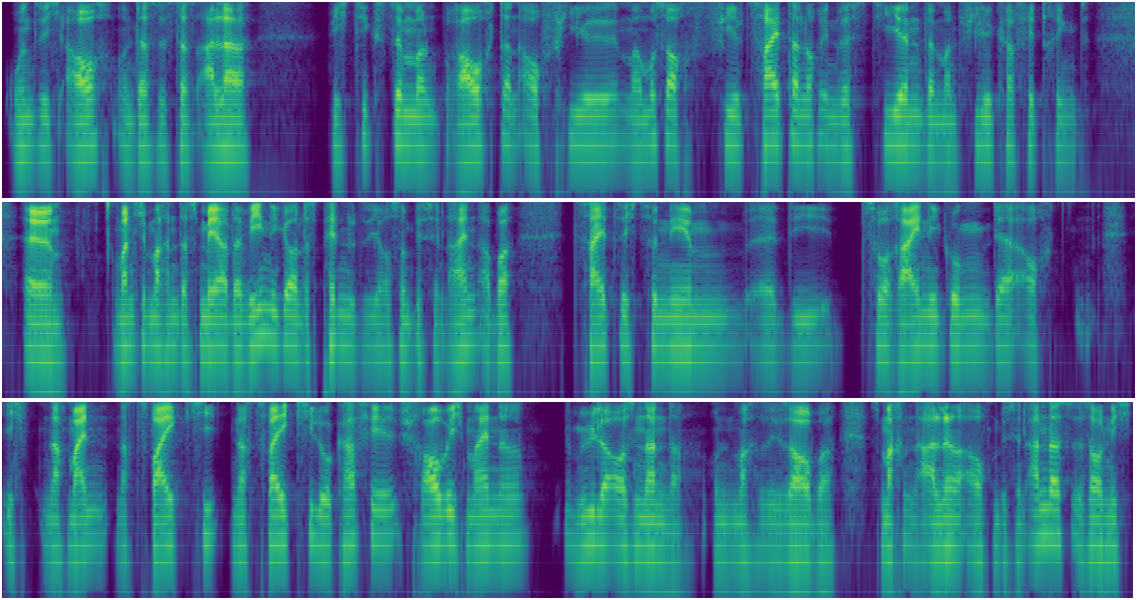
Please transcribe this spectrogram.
und sich auch, und das ist das Allerwichtigste, man braucht dann auch viel, man muss auch viel Zeit dann noch investieren, wenn man viel Kaffee trinkt. Ähm, Manche machen das mehr oder weniger und das pendelt sich auch so ein bisschen ein, aber Zeit sich zu nehmen, äh, die zur Reinigung der auch, ich nach meinen, nach zwei, Ki nach zwei Kilo Kaffee schraube ich meine Mühle auseinander und machen sie sauber. Das machen alle auch ein bisschen anders, ist auch nicht,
